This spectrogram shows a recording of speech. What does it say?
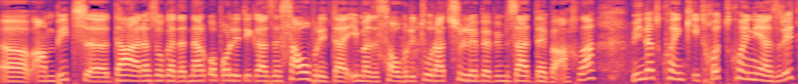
ამბით და არა ზოგადად ნარკოპოლიტიკაზე საუბრით და იმაზე საუბრით თუ რა ცვლილებები მზადდება ახლა. მინდა თქვენ კითხოთ თქვენი აზრით,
